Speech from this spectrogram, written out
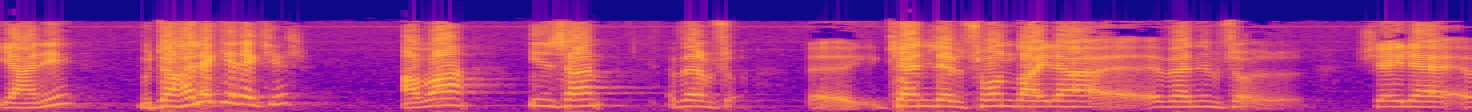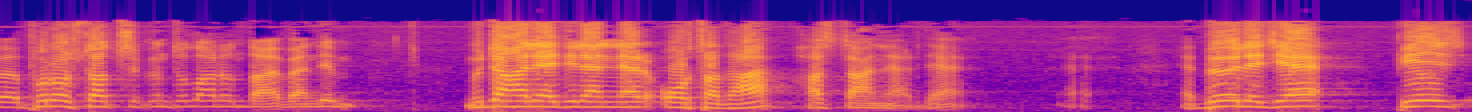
yani müdahale gerekir. Ama insan efendim e, kendileri sondayla efendim şeyle e, prostat sıkıntılarında efendim müdahale edilenler ortada hastanelerde. E, böylece biz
